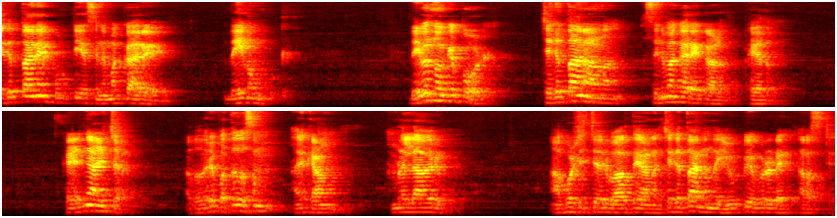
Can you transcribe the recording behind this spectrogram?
ചെകുത്താനെ പൂട്ടിയ സിനിമക്കാരെ ദൈവം കൂട്ടി ദൈവം നോക്കിയപ്പോൾ ചെകുത്താനാണ് സിനിമക്കാരെക്കാളും ഭേദം. കഴിഞ്ഞ ആഴ്ച അത് ഒരു പത്ത് ദിവസം അത് കാണും. നമ്മളെല്ലാവരും ആഘോഷിച്ച ഒരു വാർത്തയാണ് ചെകുത്താൻ എന്ന യൂട്യൂബറുടെ അറസ്റ്റ്.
